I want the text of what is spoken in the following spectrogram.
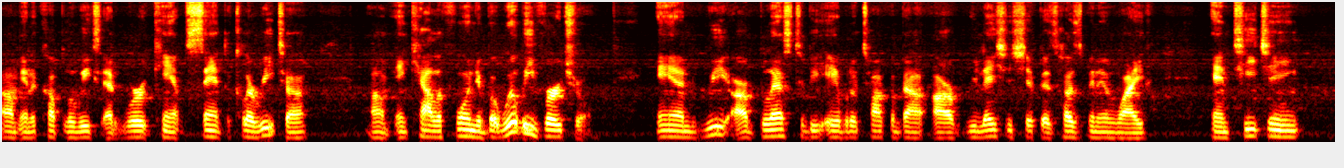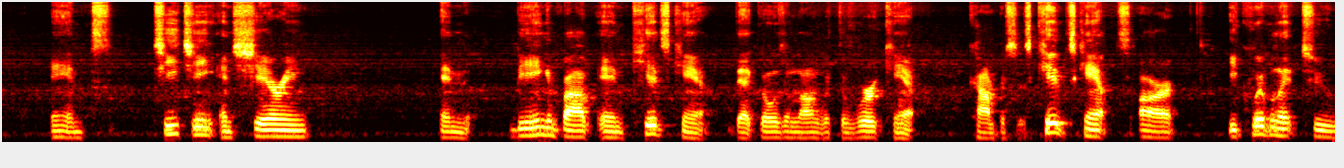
um, in a couple of weeks at WordCamp Santa Clarita um, in California, but we'll be virtual. And we are blessed to be able to talk about our relationship as husband and wife and teaching and teaching and sharing and being involved in kids camp that goes along with the WordCamp conferences. Kids camps are equivalent to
